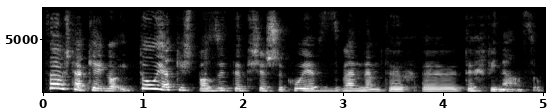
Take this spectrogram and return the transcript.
coś takiego i tu jakiś pozytyw się szykuje względem tych, y, tych finansów.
